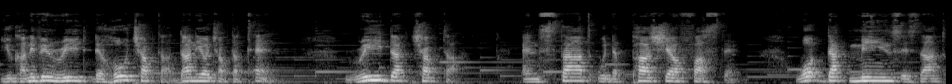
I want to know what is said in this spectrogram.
You can even read the whole chapter, Daniel chapter 10. Read that chapter and start with the partial fasting. What that means is that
